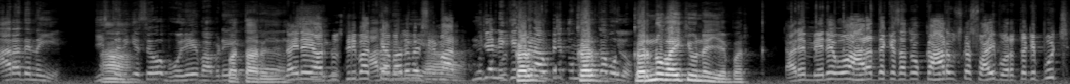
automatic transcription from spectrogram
आराध्य नहीं है। जिस हाँ। तरीके से वो भोले भाबड़े बता रही है। नहीं नहीं और दूसरी बात क्या मालूम है श्रीमान? मुझे निखिल कर पे डाउट है तुम कर बोलो? करनू भाई क्यों नहीं है पर? अरे मैंने वो आराध्य के साथ वो कार्ड उसका स्वाइप हो रहा था कि पूछ।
